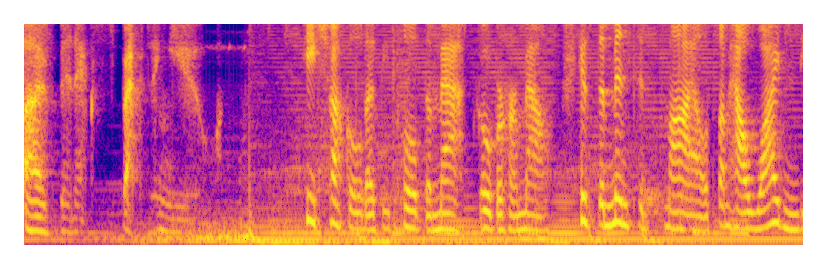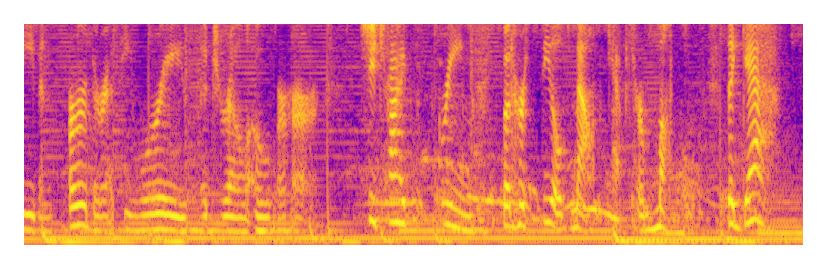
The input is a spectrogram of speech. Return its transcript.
I've been expecting you. He chuckled as he pulled the mask over her mouth. His demented smile somehow widened even further as he raised the drill over her. She tried to scream, but her sealed mouth kept her muffled. The gas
